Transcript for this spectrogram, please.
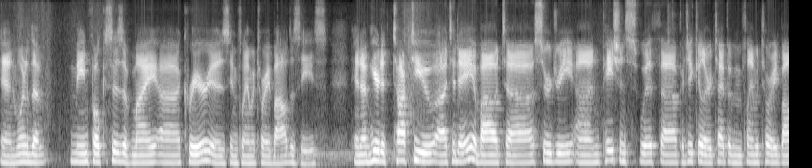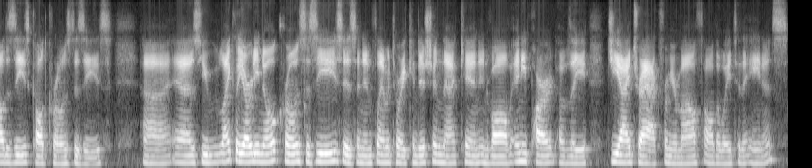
and one of the main focuses of my uh, career is inflammatory bowel disease. And I'm here to talk to you uh, today about uh, surgery on patients with a particular type of inflammatory bowel disease called Crohn's disease. Uh, as you likely already know, Crohn's disease is an inflammatory condition that can involve any part of the GI tract from your mouth all the way to the anus.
